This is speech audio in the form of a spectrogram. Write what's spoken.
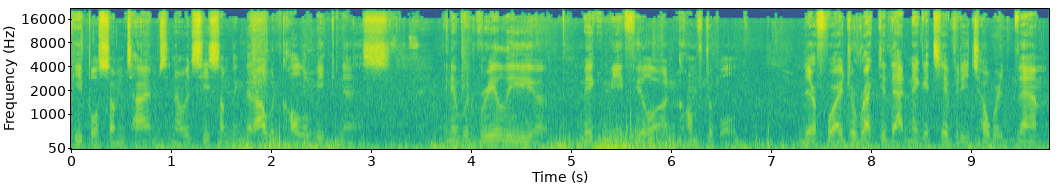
people sometimes, and I would see something that I would call a weakness, and it would really uh, make me feel uncomfortable. And Therefore, I directed that negativity toward them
